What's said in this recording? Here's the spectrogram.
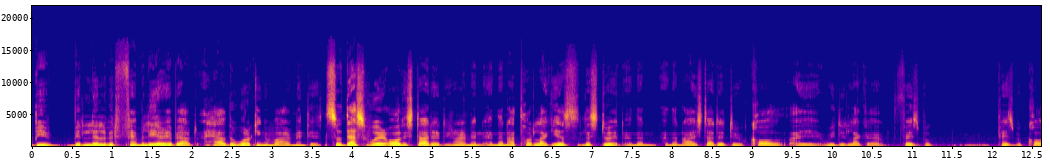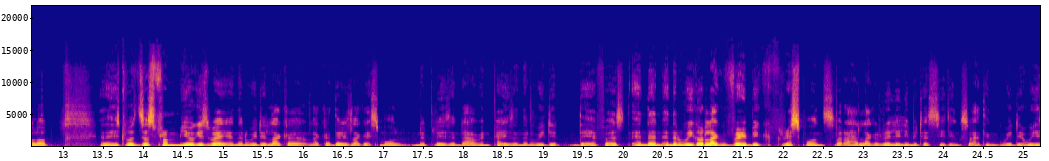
be, be a little bit familiar about how the working environment is. So that's where all started you know what i mean? And then i thought like yes let's do it. And then and then i started to call i we did like a facebook facebook call up and it was just from Yogi's Way, and then we did like a like a there is like a small place in Darwin Place, and then we did there first, and then and then we got like very big response, but I had like a really limited seating, so I think we did we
